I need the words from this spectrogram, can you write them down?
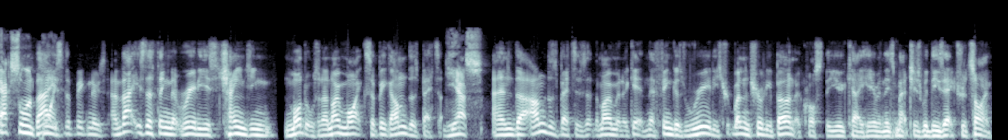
Excellent That point. is the big news. And that is the thing that really is changing models. And I know Mike's a big unders better. Yes. And uh, unders betters at the moment are getting their fingers really tr- well and truly burnt across the UK here in these matches with these extra time.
